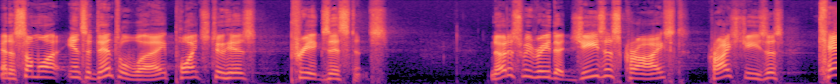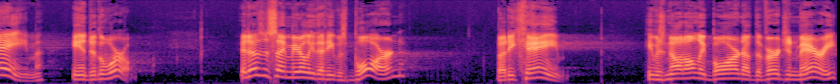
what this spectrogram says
in a somewhat incidental way, points to his preexistence. Notice we read that Jesus Christ, Christ Jesus, came into the world. It doesn't say merely that he was born, but he came. He was not only born of the Virgin Mary,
